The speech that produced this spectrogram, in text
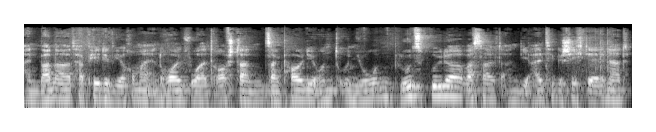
ein Banner, Tapete, wie auch immer, entrollt, wo halt drauf stand St. Pauli und Union, Blutsbrüder, was halt an die alte Geschichte erinnert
